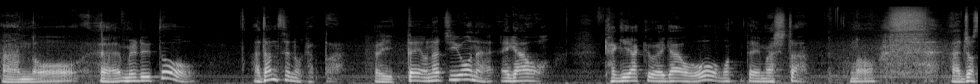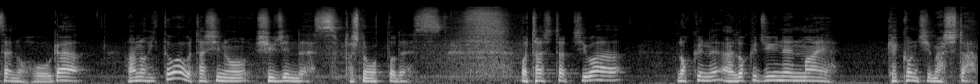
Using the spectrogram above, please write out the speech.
あの、えー、見ると男性の方。がいて同じような笑顔。輝く笑顔を持っていました。の女性の方があの人は私の主人です。私の夫です。私たちは6年60年前結婚しました。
